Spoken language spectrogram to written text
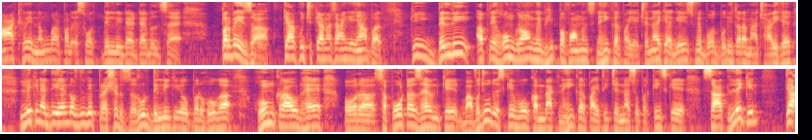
आठवें नंबर पर इस वक्त दिल्ली डेयर डेविल्स है। परवेज, क्या कुछ कहना चाहेंगे यहाँ पर? कि दिल्ली अपने होम ग्राउंड में भी परफॉर्मेंस नहीं कर पाई है। चेन्नई के अगेंस्ट में बहुत बुरी तरह मैच हारी है। लेकिन at the end of the day pressure ज़रूर दिल्ली के ऊपर होगा। होम क्राउड है और सपोर्टर्स है उनके। बावजूद इसके वो कम नहीं कर पाई थी चेन्नई सुपर किंग्स के साथ। लेकिन क्या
